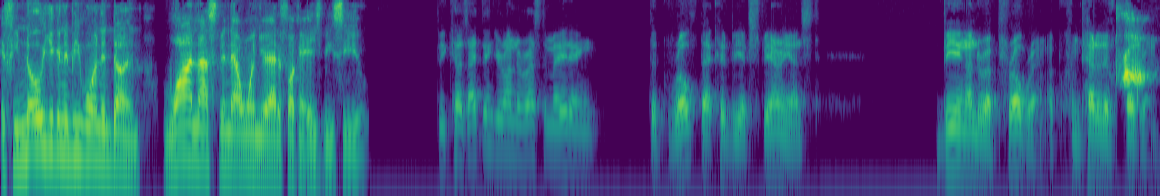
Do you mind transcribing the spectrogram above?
If you know you're gonna be one and done, why not spend that one year at a fucking HBCU? Because I think you're underestimating the growth that could be experienced being under a program, a competitive program.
